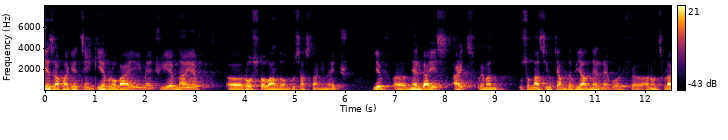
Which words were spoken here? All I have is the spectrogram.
եզրափակեցինք Եվրոպայի մեջ եւ նաեւ Ռոստով-Անդոն Ռուսաստանի մեջ եւ ներգայիս այդ ուրեմն ուսումնասիրության դվյալներն է որ անոնց վրա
